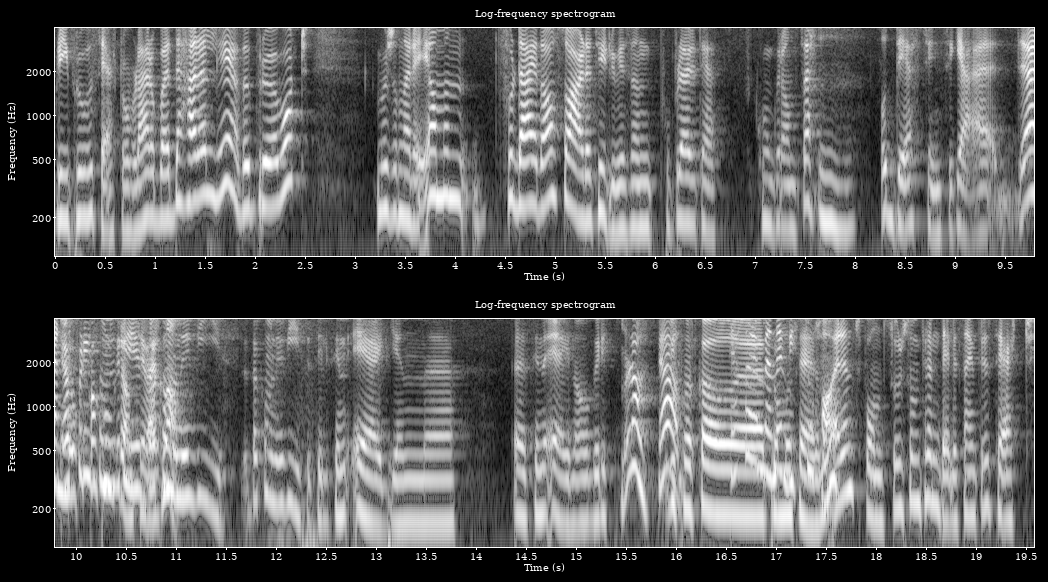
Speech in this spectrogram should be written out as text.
blir provosert over det her, og bare 'Det her er levebrødet vårt' blir sånn der, Ja, men for deg da så er det tydeligvis en popularitetskonkurranse. Og det syns ikke jeg Det er nok Ja, fordi av konkurranse sier, i da kan, man jo verden. vise, da kan man jo vise til sin egen eh, eh, sine egne algoritmer, da. Ja, hvis man skal ja, mener, promotere hvis du har en sponsor som fremdeles er interessert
